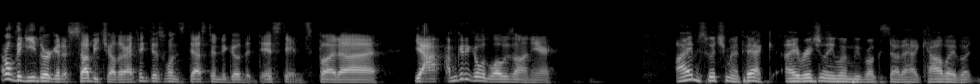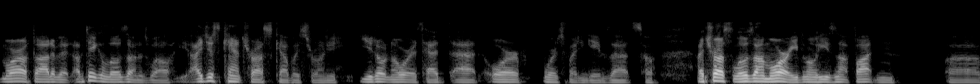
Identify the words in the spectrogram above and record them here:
I don't think either are going to sub each other. I think this one's destined to go the distance. But uh, yeah, I'm going to go with Lauzon here. I'm switching my pick. I originally, when we broke this out, I had Cowboy, but more I thought of it, I'm taking Lauzon as well. I just can't trust Cowboy Cerrone. You don't know where his head's at or where his fighting game's at. So I trust Lauzon more, even though he's not fought in uh,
